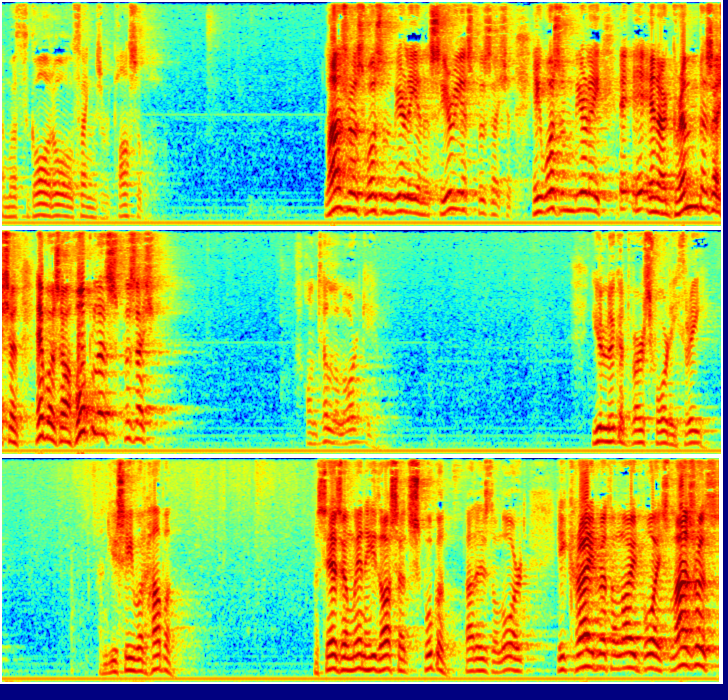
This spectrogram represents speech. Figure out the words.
And with God, all things are possible. Lazarus wasn't merely in a serious position, he wasn't merely in a grim position, it was a hopeless position until the Lord came. You look at verse 43 and you see what happened. It says, And when he thus had spoken, that is the Lord, he cried with a loud voice, Lazarus,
